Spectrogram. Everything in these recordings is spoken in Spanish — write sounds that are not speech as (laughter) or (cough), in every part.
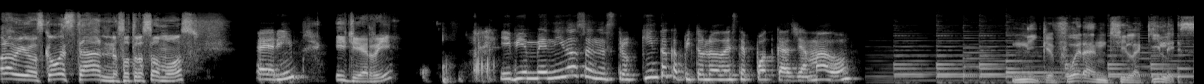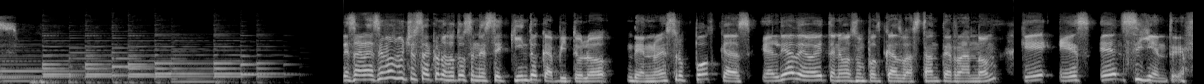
Hola amigos, ¿cómo están? Nosotros somos Eri y Jerry. Y bienvenidos a nuestro quinto capítulo de este podcast llamado Ni que fueran chilaquiles. Les agradecemos mucho estar con nosotros en este quinto capítulo de nuestro podcast. El día de hoy tenemos un podcast bastante random que es el siguiente.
